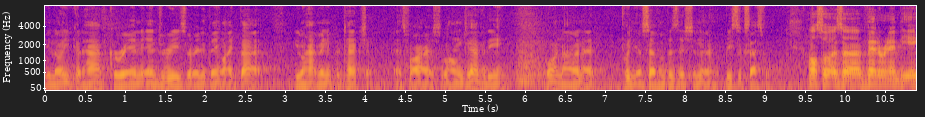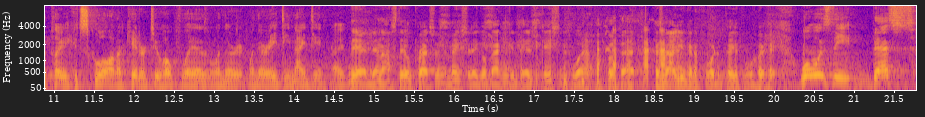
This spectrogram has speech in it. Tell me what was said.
you know, you could have career-ending injuries or anything like that. You don't have any protection as far as longevity or none of that, putting yourself in position to be successful. Also, as a veteran NBA player, you could school on a kid or two, hopefully, as when they're when they're 18, 19, right? Yeah, and then I'll still press them to make sure they go back and get the education as well. Because now you can afford to pay for it. What was the best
